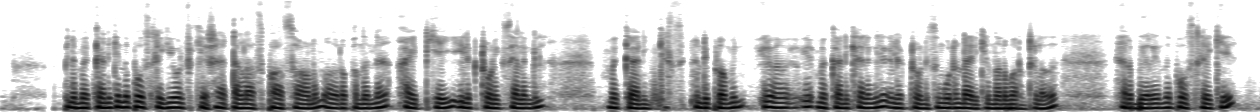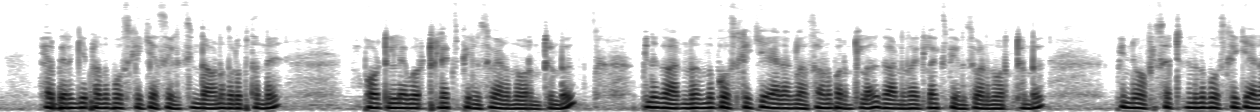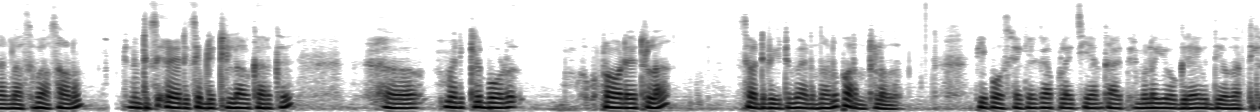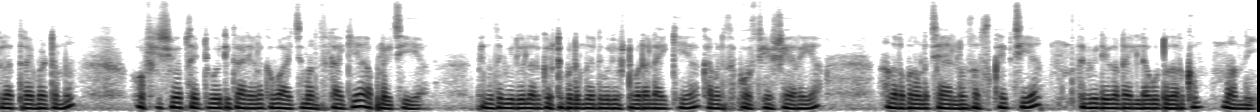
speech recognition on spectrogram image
പിന്നെ മെക്കാനിക് എന്ന പോസ്റ്റിലേക്ക് ക്വാളിഫിക്കേഷൻ എട്ടാം ക്ലാസ് ആവണം. അതോടൊപ്പം തന്നെ ഐ ടി ഐ ഇലക്ട്രോണിക്സ് അല്ലെങ്കിൽ മെക്കാനിക്കൽ ഡിപ്ലോമ ഇൻ മെക്കാനിക്കൽ അല്ലെങ്കിൽ ഇലക്ട്രോണിക്സും കൂടെ ഉണ്ടായിരിക്കും എന്നാണ് പറഞ്ഞിട്ടുള്ളത്. ഹെർബേറി എന്ന പോസ്റ്റിലേക്ക് ഹെർബേറിയം കീപ്പർ എന്ന പോസ്റ്റിലേക്ക് എസ് എൽ സി ഉണ്ടാവണം. അതോടൊപ്പം തന്നെ ബോട്ടിൽ ലബോറട്ടറിയിൽ എക്സ്പീരിയൻസ് വേണമെന്ന് പറഞ്ഞിട്ടുണ്ട്. പിന്നെ ഗാർഡനർ എന്ന പോസ്റ്റിലേക്ക് ഏഴാം ക്ലാസ്സാണ് പറഞ്ഞിട്ടുള്ളത്. ഗാർഡനറായിട്ടുള്ള എക്സ്പീരിയൻസ് വേണമെന്ന് പറഞ്ഞിട്ടുണ്ട്. പിന്നെ ഓഫീസ് അറ്റൻഡന്റ് പോസ്റ്റിലേക്ക് ഏഴാം ക്ലാസ് പാസ്സാവണം. പിന്നെ ഡിസ് ഡിസബിലിറ്റി ഉള്ള ആൾക്കാർക്ക് മെഡിക്കൽ ബോർഡ് പ്രൊവൈഡ് ആയിട്ടുള്ള സർട്ടിഫിക്കറ്റും വേണമെന്നാണ് പറഞ്ഞിട്ടുള്ളത്. അപ്പോൾ ഈ പോസ്റ്റിലേക്കൊക്കെ അപ്ലൈ ചെയ്യാൻ താല്പര്യമുള്ള യോഗ്യരായ ഉദ്യോഗാർത്ഥികൾ എത്രയും പെട്ടെന്ന് ഒഫീഷ്യൽ വെബ്സൈറ്റ് പോയിട്ട് കാര്യങ്ങളൊക്കെ വായിച്ച് മനസ്സിലാക്കി അപ്ലൈ ചെയ്യുക. അപ്പോൾ ഇന്നത്തെ വീഡിയോ എല്ലാവർക്കും ഇഷ്ടപ്പെടുന്നതിന് വീഡിയോ ഇഷ്ടപ്പെട്ടാൽ ലൈക്ക് ചെയ്യുക കമന്റ്സ് പോസ്റ്റ് ചെയ്യുക ഷെയർ ചെയ്യുക. അതോടൊപ്പം നമ്മുടെ ചാനലും സബ്സ്ക്രൈബ് ചെയ്യുക. ഇന്നത്തെ വീഡിയോ കണ്ട എല്ലാ കൂട്ടുകാർക്കും നന്ദി.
